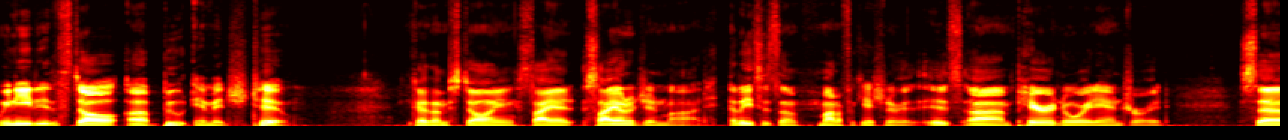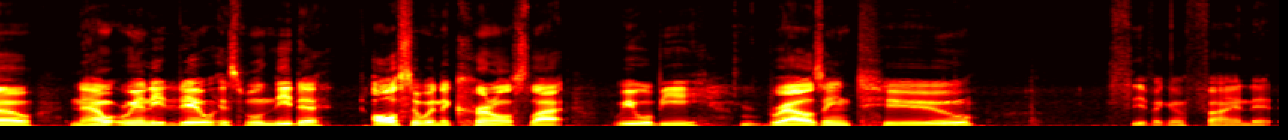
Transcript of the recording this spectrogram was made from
we need to install a boot image too. Because I'm installing Cy Cyanogen mod. At least it's a modification of it. It's um, Paranoid Android. So now what we're going to need to do is we'll need to, also in the kernel slot, we will be browsing to, see if I can find it,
